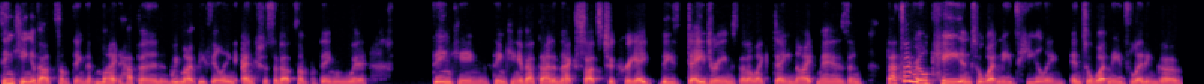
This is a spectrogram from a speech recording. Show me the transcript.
thinking about something that might happen, and we might be feeling anxious about something, and we're thinking, thinking about that. And that starts to create these daydreams that are like day nightmares. And that's a real key into what needs healing, into what needs letting go,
